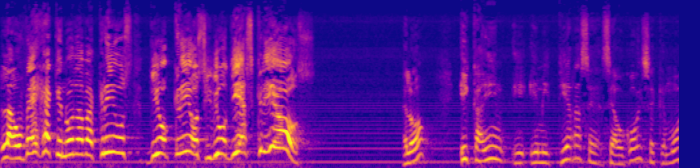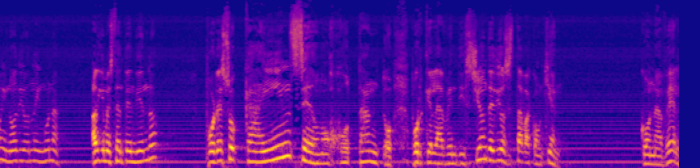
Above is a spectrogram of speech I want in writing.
la oveja que no daba críos, dio críos y dio diez críos. ¿Hello? Y Caín, y, mi tierra se, se ahogó y se quemó y no dio ninguna. ¿Alguien me está entendiendo? Por eso Caín se enojó tanto, porque la bendición de Dios estaba con quién? Con Abel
